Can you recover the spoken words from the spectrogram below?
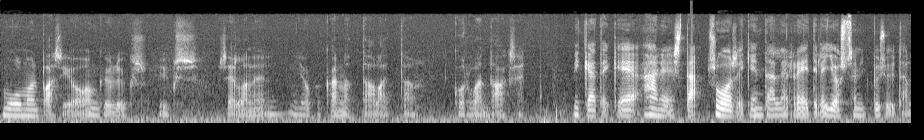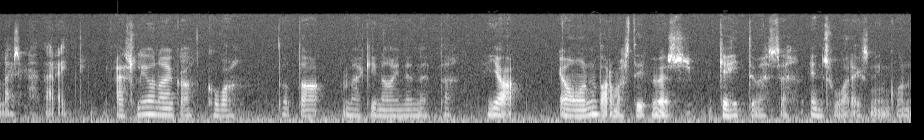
Mulman Pasio on kyllä yksi, yksi sellainen, joka kannattaa laittaa korvan taakse. Mikä tekee hänestä suosikin tälle reitille, jos se nyt pysyy tällaisena tämä reitti? Ashley on aika kova tota, mäkinainen. Että, ja, ja on varmasti myös kehittymässä ensi vuodeksi. Niin kun,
